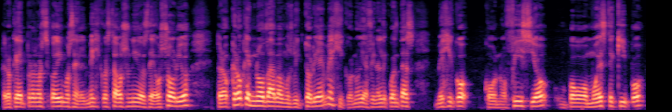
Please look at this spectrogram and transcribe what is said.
pero qué pronóstico dimos en el México-Estados Unidos de Osorio, pero creo que no dábamos victoria en México, ¿no? Y a final de cuentas, México con oficio, un poco como este equipo,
